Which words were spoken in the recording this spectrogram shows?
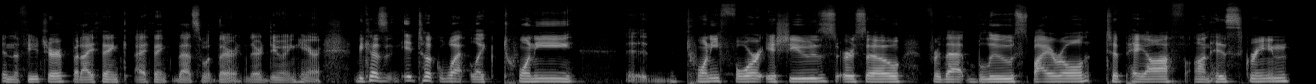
in the future, but I think I think that's what they're they're doing here because it took what like 20 uh, 24 issues or so for that blue spiral to pay off on his screen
